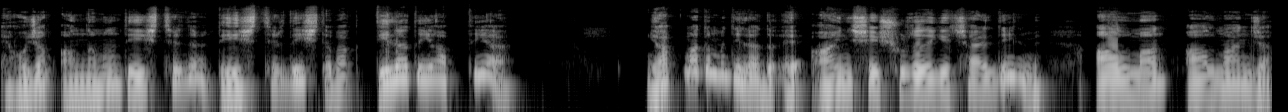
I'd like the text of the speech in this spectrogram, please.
E hocam anlamını değiştirdi mi? Değiştirdi işte bak dil adı yaptı ya. Yapmadı mı dil adı? E aynı şey şurada da geçerli değil mi? Alman, Almanca.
